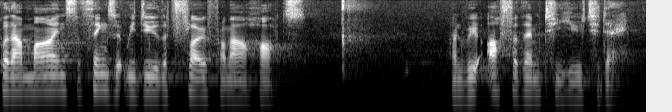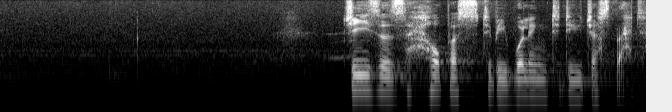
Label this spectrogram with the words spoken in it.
with our minds, the things that we do that flow from our hearts. And we offer them to you today. Jesus, help us to be willing to do just that.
